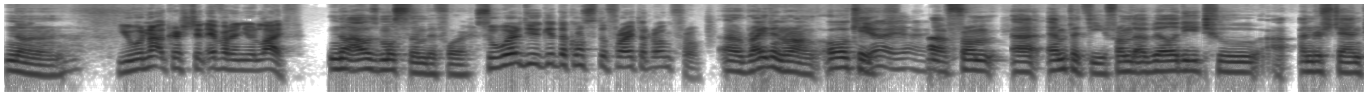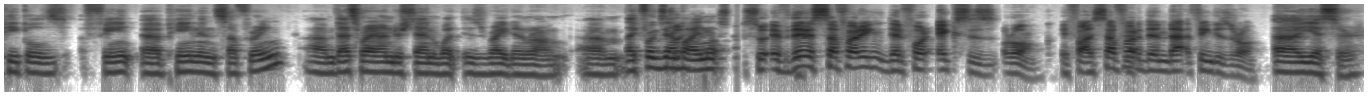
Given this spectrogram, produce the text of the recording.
No, no, no. You were not Christian ever in your life. No, I was Muslim before. So where do you get the concept of right and wrong from? Uh, right and wrong. Oh, okay. Yeah, yeah. Uh, from uh, empathy, from the ability to uh, understand people's pain, uh, pain and suffering. Um, that's where I understand what is right and wrong. Um, like for example, I know. So if there is suffering, therefore X is wrong. If I suffer, then that thing is wrong. Uh, yes, sir.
